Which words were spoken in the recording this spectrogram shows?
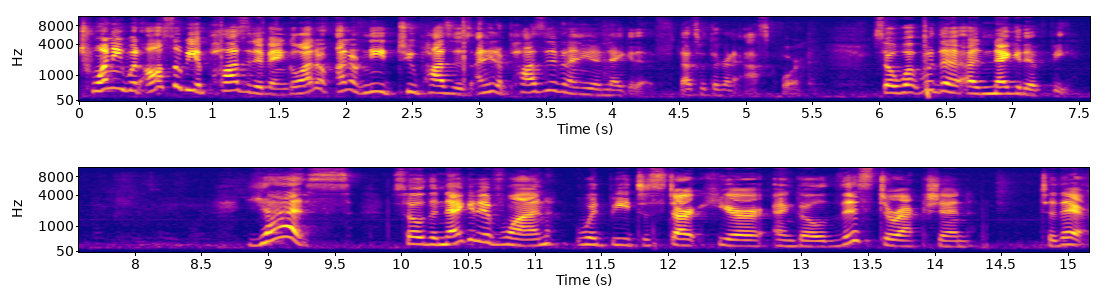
20 would also be a positive angle. I don't I don't need two positives. I need a positive and I need a negative. That's what they're going to ask for. So what would the, a negative be? Yes. So the negative one would be to start here and go this direction to there.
